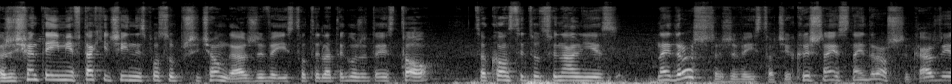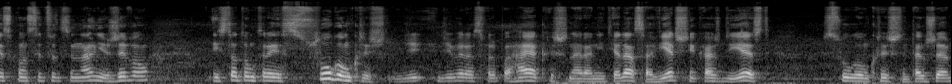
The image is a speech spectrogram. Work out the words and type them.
Że święte imię w taki czy inny sposób przyciąga żywe istoty, dlatego że to jest to, co konstytucjonalnie jest najdroższe żywej istocie. Kryszna jest najdroższy. Każdy jest konstytucjonalnie żywą istotą, która jest sługą Kryszny. Dziwiera Svarpahaya Kryszna Ranityadasa. Wiecznie każdy jest sługą Kryszny. Także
